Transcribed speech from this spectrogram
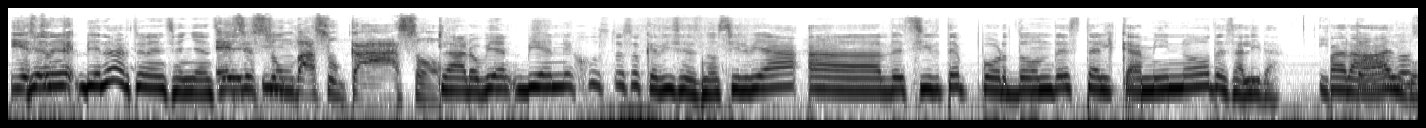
Y esto Viene, que- viene a darte una enseñanza. ese es Y- un bazucazo. Claro, bien, viene justo eso que dices, ¿no, Silvia? A decirte por dónde está el camino de salida Y para todos, algo.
